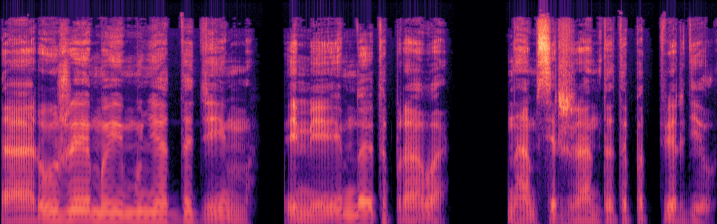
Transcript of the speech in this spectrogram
А оружие мы ему не отдадим. Имеем на это право. Нам сержант это подтвердил.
